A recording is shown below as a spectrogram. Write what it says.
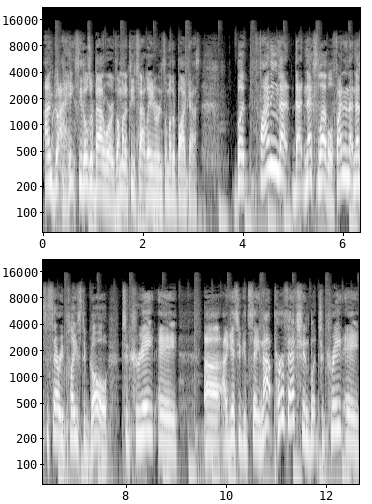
I'm, I hate, see, those are bad words. I'm going to teach that later in some other podcast but finding that that next level finding that necessary place to go to create a uh, I guess you could say not perfection, but to create a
